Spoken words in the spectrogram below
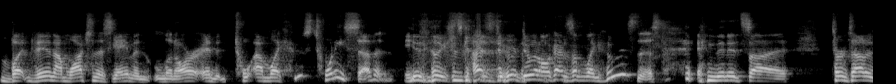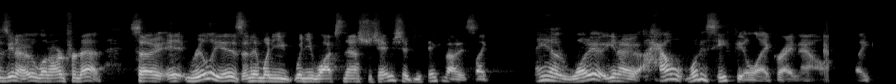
But then I'm watching this game and Leonard and tw- I'm like, who's 27? like this guy's doing doing all kinds of stuff. I'm like, who is this? And then it's uh turns out is you know Lanard Fournette. So it really is. And then when you when you watch the national championship, you think about it, it's like, man, what you know how what does he feel like right now? Like,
